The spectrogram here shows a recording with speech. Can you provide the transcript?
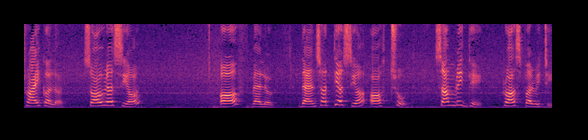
ट्राइकलर सौरस्य ऑफ़ वैल्यू देन सत्य ऑफ़ ट्रूथ समृद्धि प्रॉस्परिटी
